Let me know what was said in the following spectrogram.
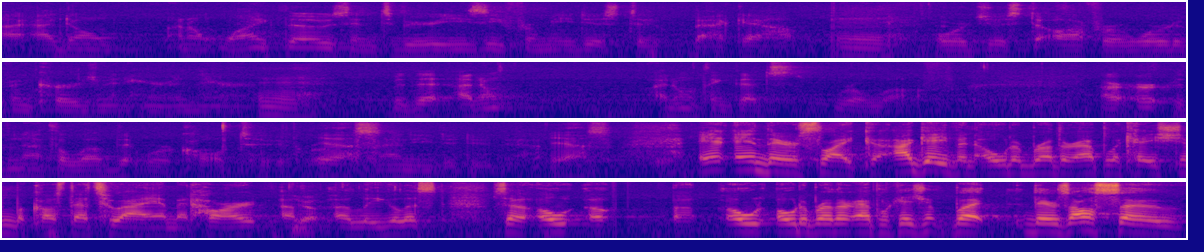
I, I don't. I don't like those, and it's very easy for me just to back out, or just to offer a word of encouragement here and there. But that I don't. I don't think that's real love, or, or not the love that we're called to. Yes. And I need to do that. Yes. And, and there's like, I gave an older brother application because that's who I am at heart, a, Yeah. a legalist. So, o- o- uh, old, older brother application. But there's also,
